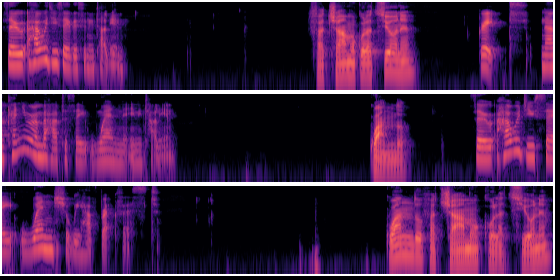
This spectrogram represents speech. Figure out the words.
So, how would you say this in Italian? Facciamo colazione? Great. Now, can you remember how to say when in Italian? Quando? So, how would you say when shall we have breakfast? Quando facciamo colazione?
